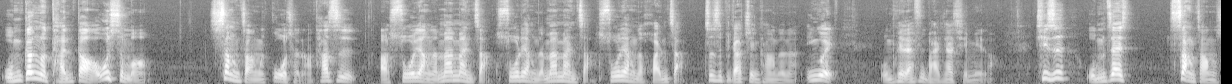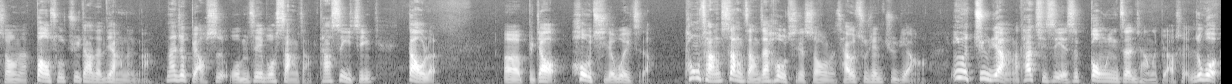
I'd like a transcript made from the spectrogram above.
我们刚刚谈到为什么上涨的过程啊，它是。啊，缩量的慢慢涨，缩量的慢慢涨，缩量的缓涨，这是比较健康的呢。因为我们可以来复盘一下前面啊。其实我们在上涨的时候呢，爆出巨大的量能啊，那就表示我们这一波上涨它是已经到了呃比较后期的位置啊。通常上涨在后期的时候呢，才会出现巨量啊。因为巨量啊，它其实也是供应增强的表现。如果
